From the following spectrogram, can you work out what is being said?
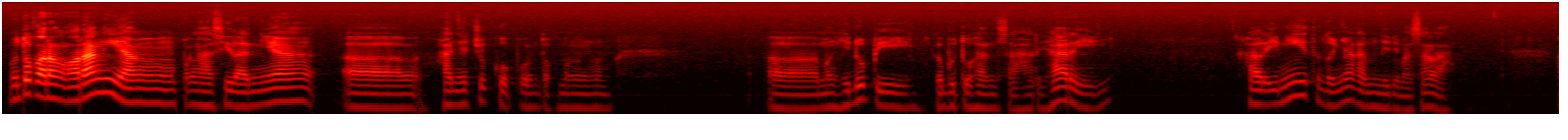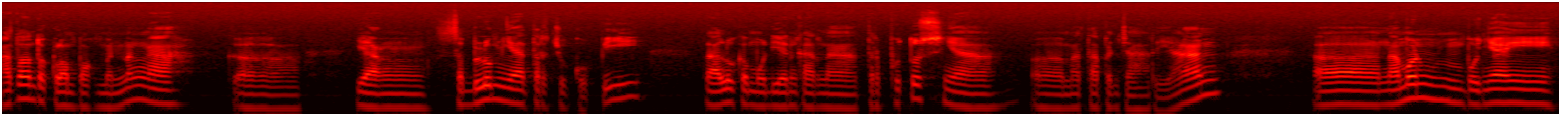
Untuk orang-orang yang penghasilannya uh, hanya cukup untuk meng, uh, menghidupi kebutuhan sehari-hari, hal ini tentunya akan menjadi masalah. Atau untuk kelompok menengah uh, yang sebelumnya tercukupi, lalu kemudian karena terputusnya uh, mata pencaharian, uh, namun mempunyai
